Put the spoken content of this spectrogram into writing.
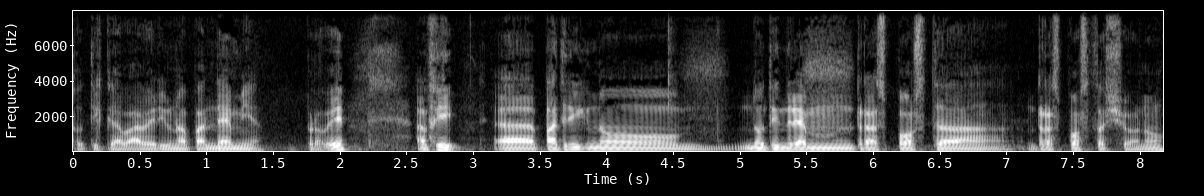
tot i que va haver-hi una pandèmia. Però bé, en fi, eh, Patrick, no, no tindrem resposta, resposta a això, no?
